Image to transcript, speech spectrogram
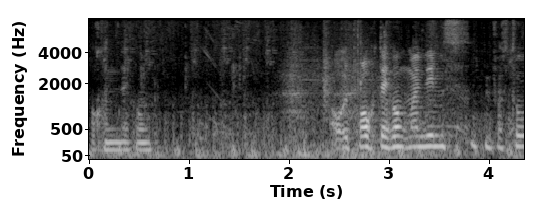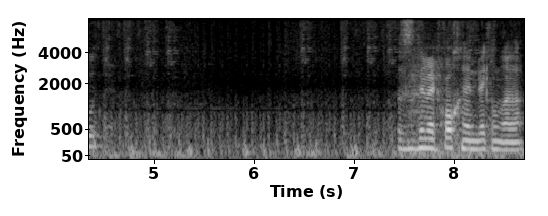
Auch in Deckung. Oh, ich brauche Deckung, mein Leben ist. Ich bin fast tot. Das ist nicht mehr, ich brauche Deckung, Alter.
